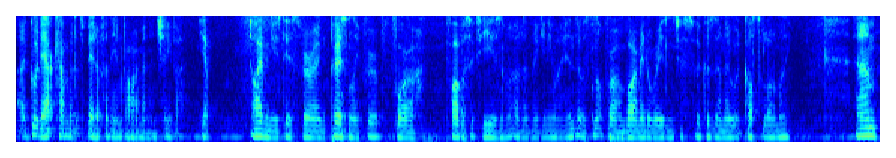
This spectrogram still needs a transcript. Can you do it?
a good outcome, but it's better for the environment and cheaper. Yep, I haven't used desflurane personally for for five or six years. I don't think anyway, and it was not for environmental reasons, just because I know it cost a lot of money. Um,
